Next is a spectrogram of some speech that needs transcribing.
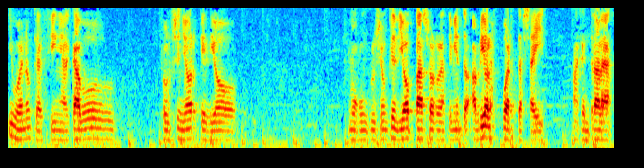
Y bueno, que al fin y al cabo fue un señor que dio, como conclusión, que dio paso al Renacimiento, abrió las puertas ahí a que entrara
